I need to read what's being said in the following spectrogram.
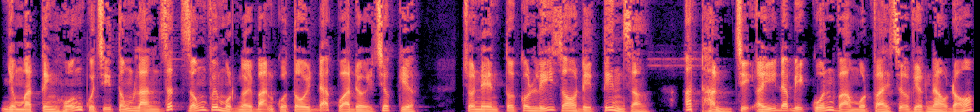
Nhưng mà tình huống của chị Tống Lan rất giống với một người bạn của tôi đã qua đời trước kia, cho nên tôi có lý do để tin rằng ắt hẳn chị ấy đã bị cuốn vào một vài sự việc nào đó,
